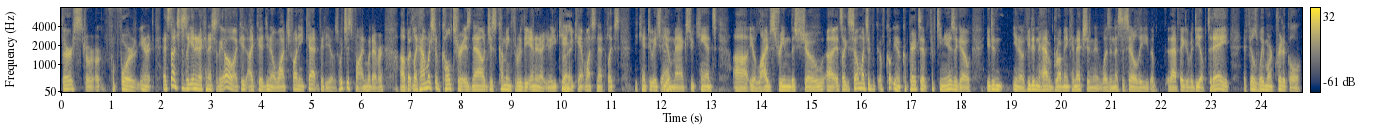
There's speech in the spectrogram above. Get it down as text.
thirst or, or for, for you know, it's not just like internet connections. Like, oh, I could, I could, you know, watch funny cat videos, which is fine, whatever. Uh, but like, how much of culture is now just coming through the internet? You know, you can't, Right. you can't watch Netflix, you can't do HBO Yeah. Max, you can't, uh, you know, live stream this show. Uh, it's like so much of, of, you know, compared to 15 years ago, you didn't, you know, if you didn't have a broadband connection, it wasn't necessarily a, that big of a deal. Today, it feels way more critical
